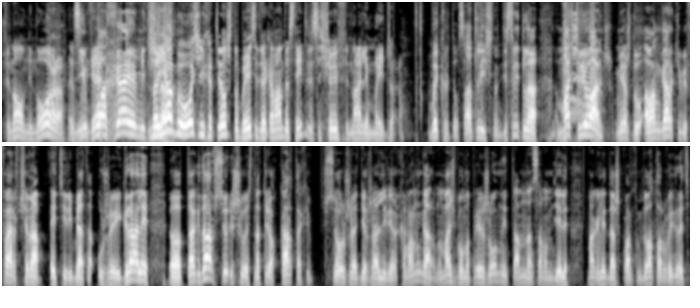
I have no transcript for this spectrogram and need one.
Финал минора СНГ. Неплохая мечта. Но я бы очень хотел, чтобы эти две команды встретились еще и в финале мейджора. Выкрутился, отлично. Действительно, матч-реванш между Авангар и Fire вчера эти ребята уже играли. Э, Тогда все решилось на трех картах, и все же одержали верх Авангар. Но матч был напряженный, там на самом деле могли даже Quantum Bellator выиграть,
